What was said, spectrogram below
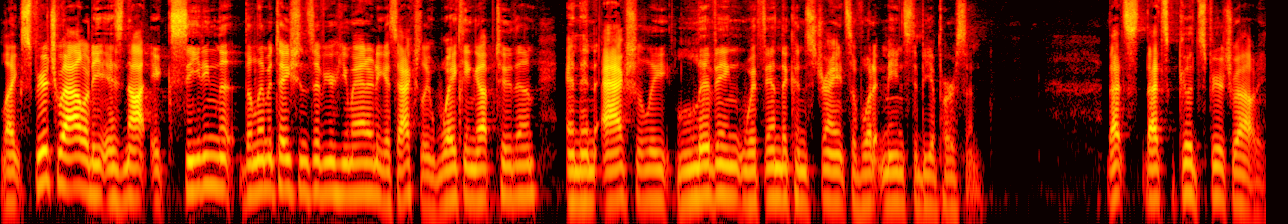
Like spirituality is not exceeding the, the limitations of your humanity, it's actually waking up to them and then actually living within the constraints of what it means to be a person. That's, that's good spirituality.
